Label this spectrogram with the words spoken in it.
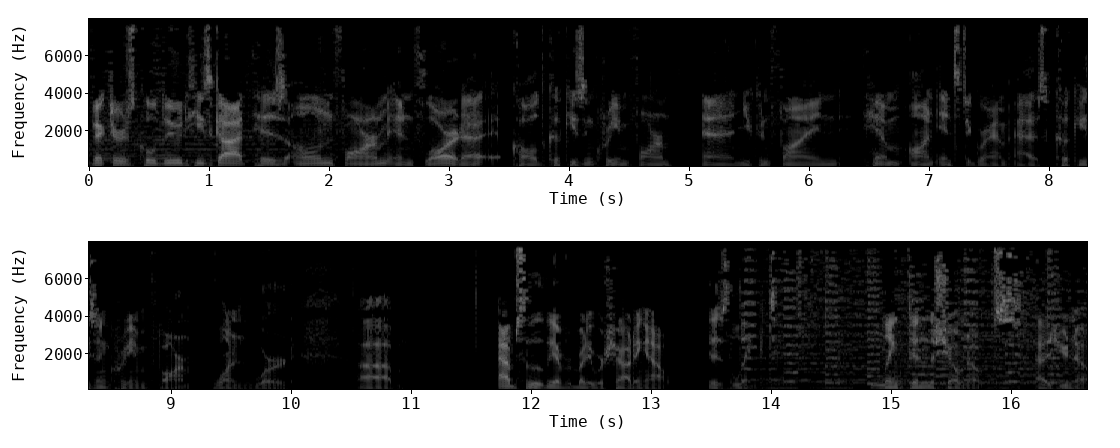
Victor's cool dude. He's got his own farm in Florida called Cookies and Cream Farm, and you can find him on Instagram as Cookies and Cream Farm, one word. Uh, absolutely everybody we're shouting out is linked. Linked in the show notes, as you know.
